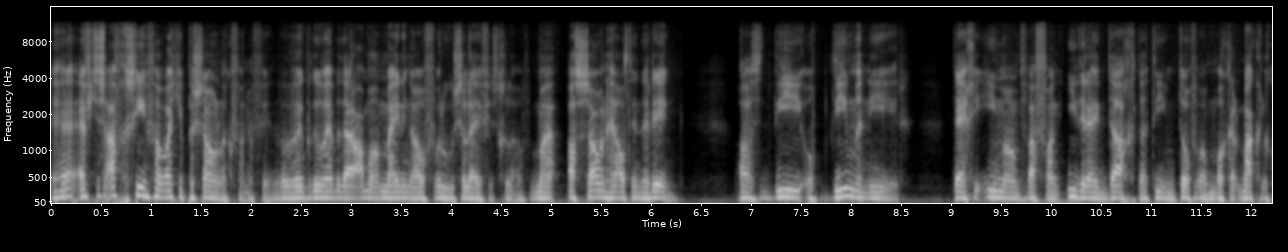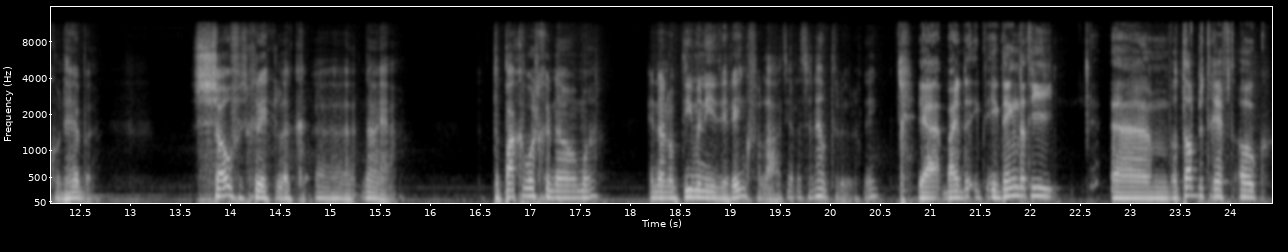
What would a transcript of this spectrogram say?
eventjes afgezien van wat je persoonlijk van hem vindt. Ik bedoel, we hebben daar allemaal een mening over hoe zijn leven is gelopen. Maar als zo'n held in de ring, als die op die manier tegen iemand waarvan iedereen dacht dat hij hem toch wel makkelijk kon hebben, zo verschrikkelijk, uh, nou ja, te pakken wordt genomen. En dan op die manier de ring verlaat. Ja, dat is een heel treurig ding. Ja, maar ik, ik denk dat hij um, wat dat betreft ook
